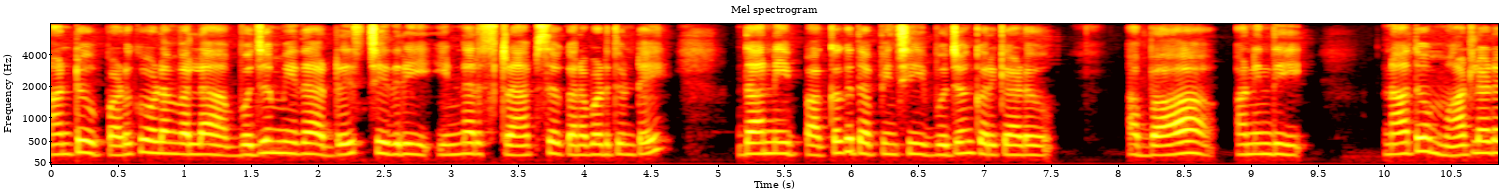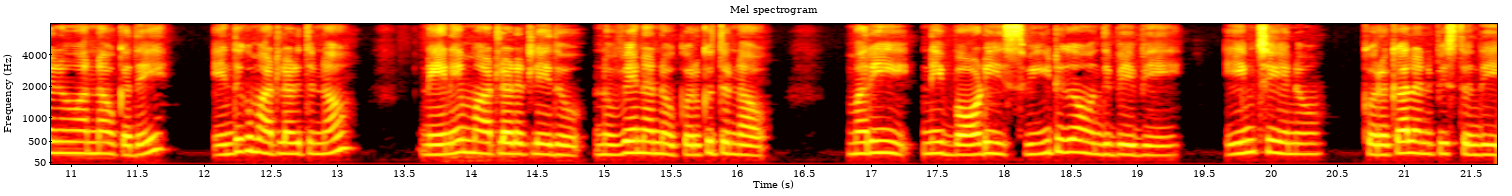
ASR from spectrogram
అంటూ పడుకోవడం వల్ల భుజం మీద డ్రెస్ చెదిరి ఇన్నర్ స్ట్రాప్స్ కనబడుతుంటే దాన్ని పక్కకు తప్పించి భుజం కొరికాడు. అబ్బా! అనింది. నాతో మాట్లాడను అన్నావు కదే? ఎందుకు మాట్లాడుతున్నావు? నేనేం మాట్లాడట్లేదు. నువ్వే నన్ను కొరుకుతున్నావు. మరి నీ బాడీ స్వీట్గా ఉంది బేబీ. ఏం చేయను? కొరకాలనిపిస్తుంది.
